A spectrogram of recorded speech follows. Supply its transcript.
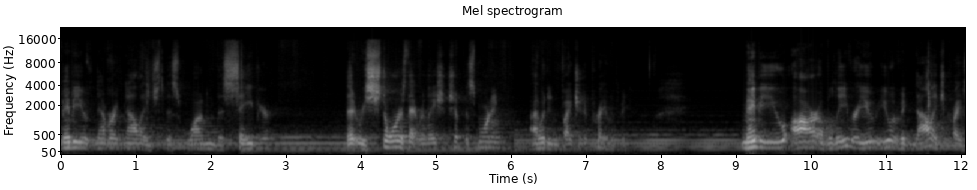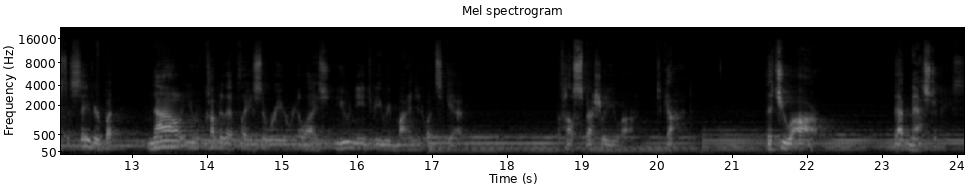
Maybe you've never acknowledged this one, the Savior that restores that relationship this morning, I would invite you to pray with me. Maybe you are a believer, you, you have acknowledged Christ as Savior, but now you've come to that place where you realize you need to be reminded once again of how special you are to God, that you are that masterpiece.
